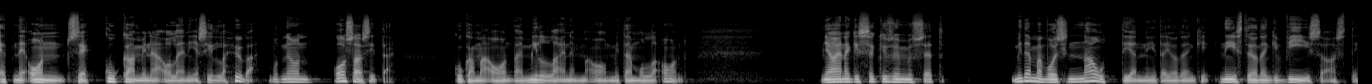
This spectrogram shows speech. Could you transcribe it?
että ne on se, kuka minä olen ja sillä hyvä. Mutta ne on osa sitä, kuka mä oon tai millainen mä oon, mitä mulla on. Ja ainakin se kysymys, että miten mä voisin nauttia niitä jotenkin, niistä jotenkin viisaasti,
